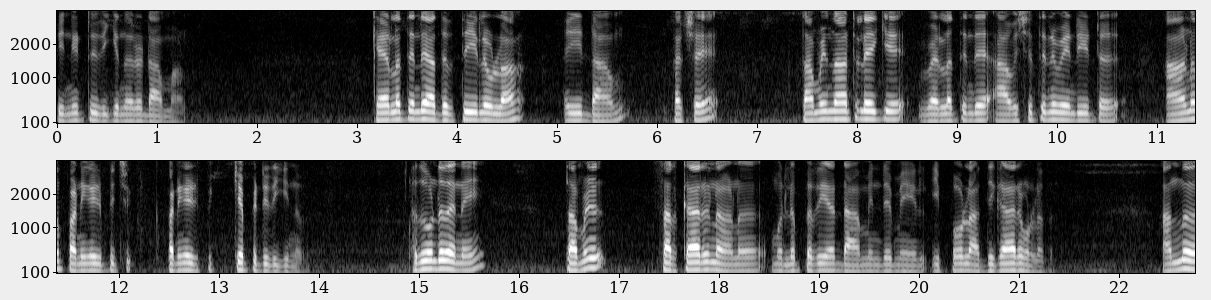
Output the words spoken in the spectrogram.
പിന്നിട്ടിരിക്കുന്ന ഒരു ഡാമാണ്. കേരളത്തിന്റെ അതിർത്തിയിലുള്ള ഈ ഡാം പക്ഷേ തമിഴ്നാട്ടിലേക്ക് വെള്ളത്തിന്റെ ആവശ്യത്തിന് വേണ്ടിയിട്ട് ആണ് പണി കഴിപ്പിച്ച് പണി കഴിപ്പിക്കപ്പെട്ടിരിക്കുന്നത്. അതുകൊണ്ട് തന്നെ തമിഴ് സർക്കാരിനാണ് മുല്ലപ്പെരിയാർ ഡാമിന്റെ മേൽ ഇപ്പോൾ അധികാരമുള്ളത്. അന്ന്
